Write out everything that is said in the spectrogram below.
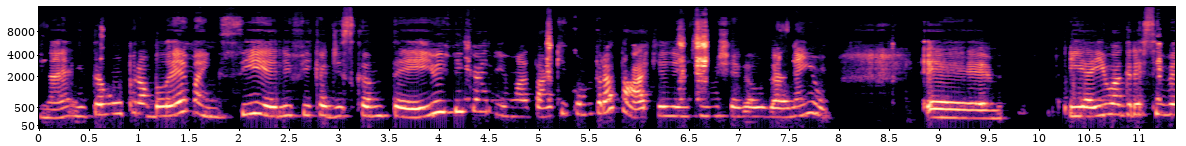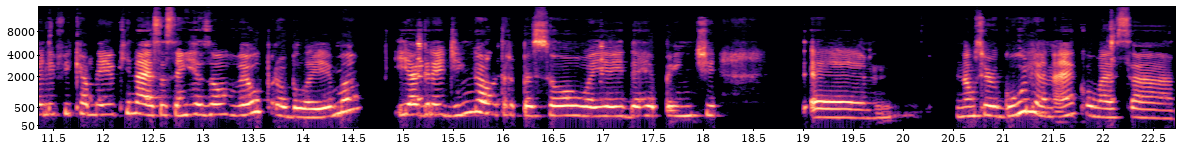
né? Então o problema em si, ele fica de escanteio e fica ali um ataque contra ataque, a gente não chega a lugar nenhum. É, e aí o agressivo ele fica meio que nessa, sem resolver o problema e agredindo a outra pessoa, e aí de repente é, não se orgulha, né, com essa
